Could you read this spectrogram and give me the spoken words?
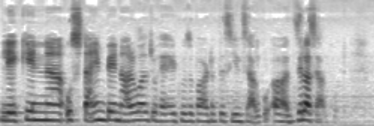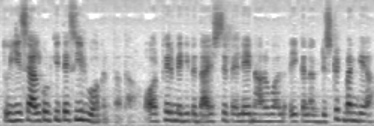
लेकिन, उस टाइम पे नारोवाल जो है it was a part of tehsil Sialkot ज़िला सियालकोट तो ये सियालकोट की तहसील हुआ करता था और फिर मेरी पैदाइश से पहले नारोवाल एक अलग डिस्ट्रिक्ट बन गया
